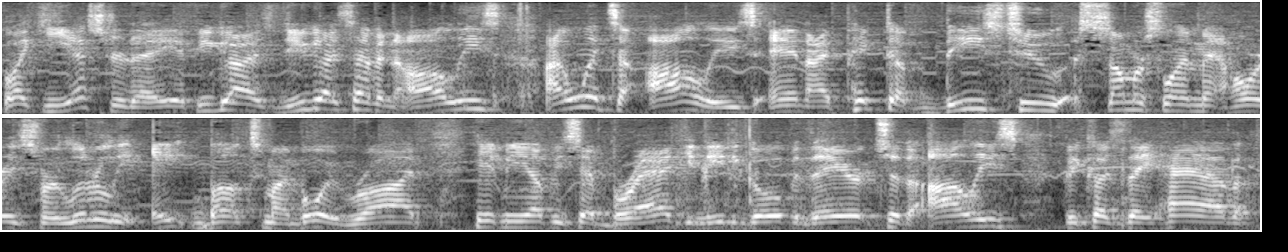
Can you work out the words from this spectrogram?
Like yesterday, if you guys, do you guys have an Ollie's? I went to Ollie's and I picked up these two SummerSlam Matt Hardys for literally eight bucks. My boy Rod hit me up. He said, Brad, you need to go over there to the Ollie's because they have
